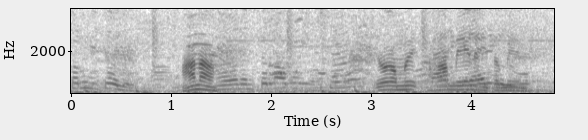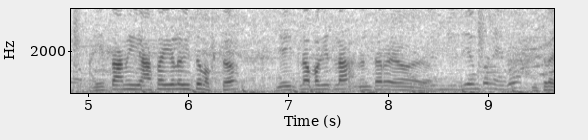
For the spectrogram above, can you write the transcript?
करून इथे आलो. हा ना. मग नंतर ना आपण इथे हे बघा मी हा मेन आहे इथं मेन इथं आम्ही असा गेलो इथं फक्त. हे इथला बघितला नंतर म्युझियम पण आहे. इकडे.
